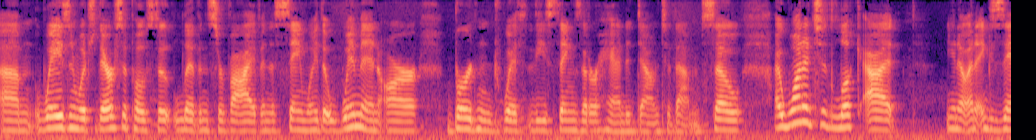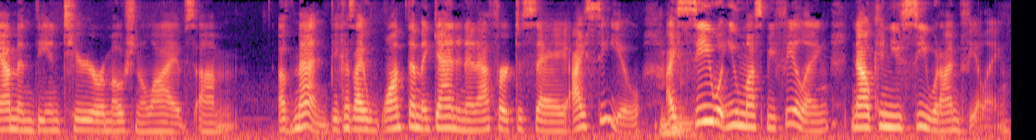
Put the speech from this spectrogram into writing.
um, ways in which they're supposed to live and survive in the same way that women are burdened with these things that are handed down to them so i wanted to look at you know and examine the interior emotional lives um, of men because I want them again in an effort to say, I see you. I see what you must be feeling. Now, can you see what I'm feeling?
